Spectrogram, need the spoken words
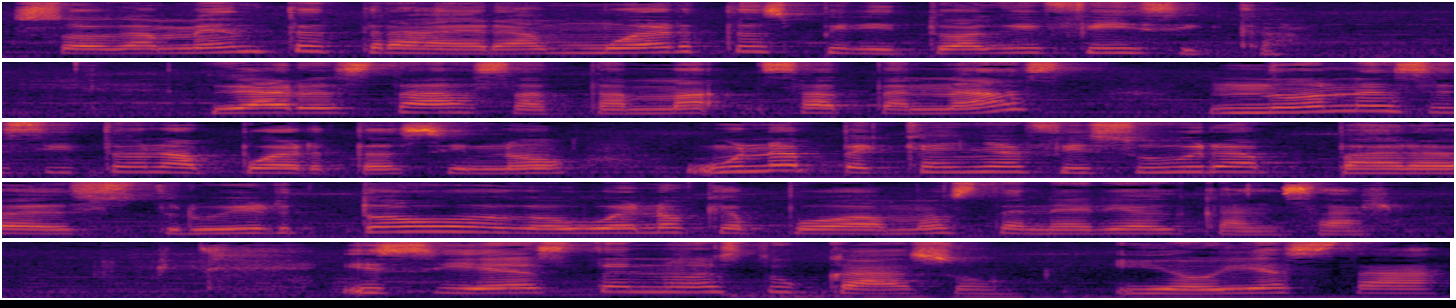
solamente traerá muerte espiritual y física. Claro está, Satanás no necesita una puerta, sino una pequeña fisura para destruir todo lo bueno que podamos tener y alcanzar. Y si este no es tu caso y hoy está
